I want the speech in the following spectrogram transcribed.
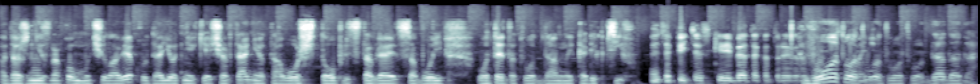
даже незнакомому человеку дает некие очертания того, что представляет собой вот этот вот данный коллектив. Это питерские ребята, которые... Вот, вот, вот, вот, вот, да-да-да.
